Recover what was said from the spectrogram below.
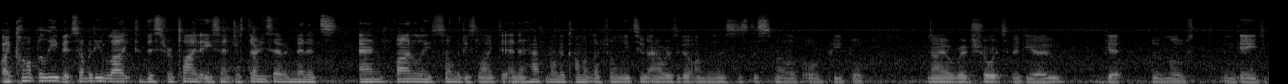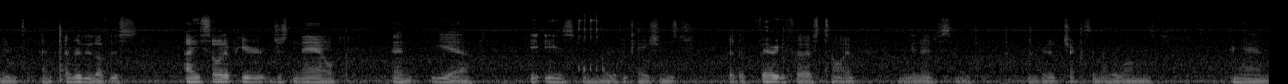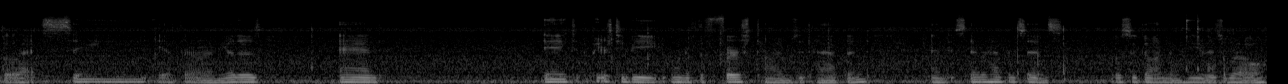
I can't believe it. Somebody liked this reply that he sent just 37 minutes, and finally somebody's liked it, and it happened on a comment left only two hours ago on the This is the Smell of Old People. Now Red Shorts video get the most engagement, and I really love this. I saw it appear just now, and yeah, it is on notifications for the very first time. I'm gonna just, I'm gonna check some other ones, and let's see if there are any others, and it appears to be one of the first times it happened, and it's never happened since. Also gotten them here as well.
